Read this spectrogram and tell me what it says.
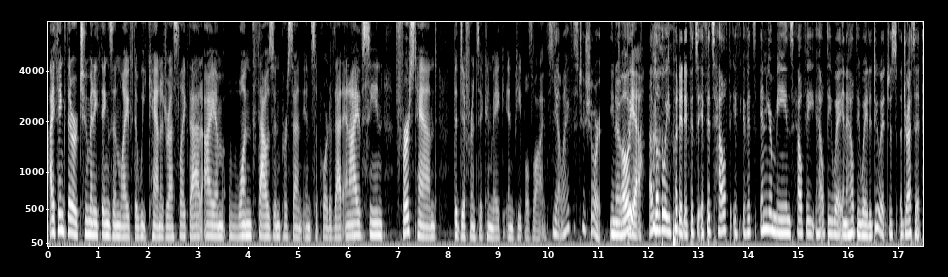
I think there are too many things in life that we can address like that. I am 1000% in support of that. And I have seen firsthand the difference it can make in people's lives. Yeah, life is too short. You know. Oh yeah. I love the way you put it. If it's if it's health, if, if it's in your means, healthy healthy way, in a healthy way to do it, just address it.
